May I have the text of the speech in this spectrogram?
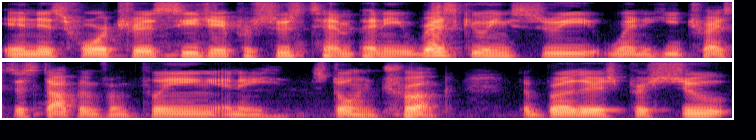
in his fortress, CJ pursues Tenpenny, rescuing Sweet when he tries to stop him from fleeing in a stolen truck. The brothers' pursuit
